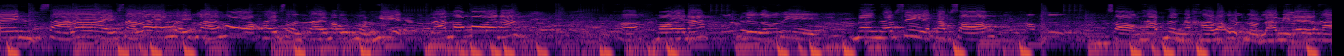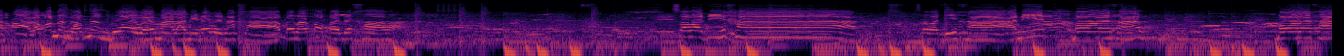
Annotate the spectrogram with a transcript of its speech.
เป็นสาหร่ายสาหร่ายยังเหลืออีกหลายห่อใครสนใจมาอุดหนุนที่ร้านน้องมอเลยนะคะมออะไรนะหนึ่งกับสี่ค่ะหนึ่งทับสี่กับสองทับหนึ่งสองทับหนึ่งนะคะมาอุดหนุนร้านนี้ได้เลยนะคะอ่าแล้วก็หนึ่งทับหนึ่งด้วยแวะมาร้านนี้ได้เลยนะคะ ไปร้านต่อไปเลยค่ะ สวัสดีค่ะ สวัสดีค่ะ อันนี้มออะไรคะมออะไรคะ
